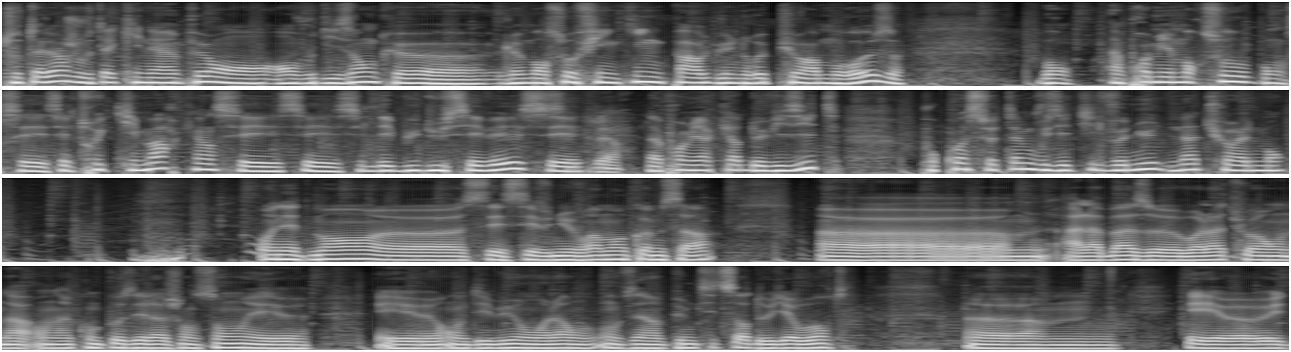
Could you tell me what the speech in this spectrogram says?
Tout à l'heure, je vous taquinais un peu en, en vous disant que euh, le morceau Thinking parle d'une rupture amoureuse. Bon, un premier morceau, bon, c'est c'est le truc qui marque, hein, c'est c'est- c'est le début du CV, c'est la première carte de visite. Pourquoi ce thème vous est-il venu naturellement? Honnêtement, euh, c'est c'est venu vraiment comme ça. Euh, à la base, euh, voilà, tu vois, on a, on a composé la chanson et, euh, et en début, on, voilà, on, faisait un peu une petite sorte de yaourt. Euh, et, et-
